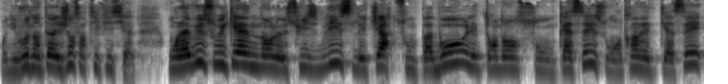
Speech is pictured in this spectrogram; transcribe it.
au niveau de l'intelligence artificielle. On l'a vu ce week-end dans le Swiss Bliss, les charts sont pas beaux, les tendances sont cassées, sont en train d'être cassées.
